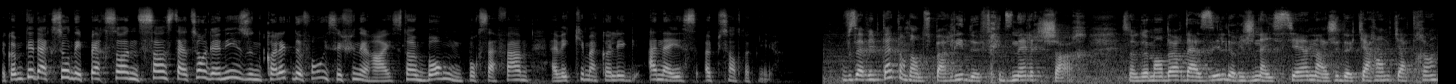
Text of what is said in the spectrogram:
Le comité d'action des personnes sans statut organise une collecte de fonds et ses funérailles. C'est un baume pour sa femme, avec qui ma collègue Anaïs a pu s'entretenir. Vous avez peut-être entendu parler de Fridinel Richard. C'est un demandeur d'asile d'origine haïtienne, âgé de 44 ans,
